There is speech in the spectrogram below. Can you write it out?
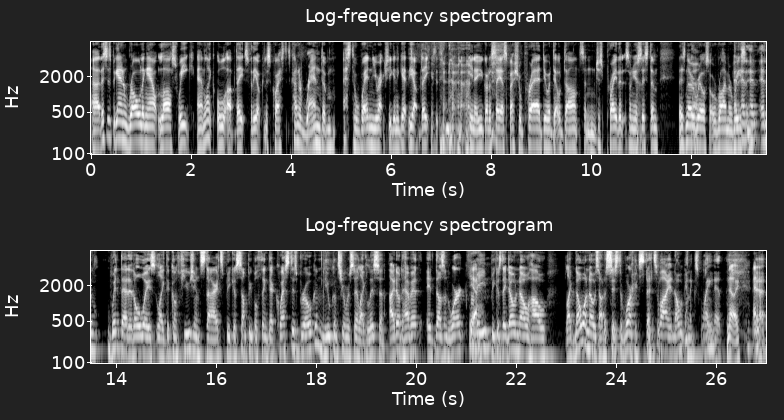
Uh, this has began rolling out last week, and like all updates for the Oculus Quest, it's kind of random as to when you're actually going to get the update. you know, you've got to say a special prayer, do a little dance, and just pray that it's on your system. There's no Yeah. real sort of rhyme or reason. and, and, and with that, it always like the confusion starts because some people think their Quest is broken. New consumers say like, "Listen, I don't have it. It doesn't work for Yeah. me because they don't know how." Like no one knows how the system works. That's why no one can explain it. No. And Yeah.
